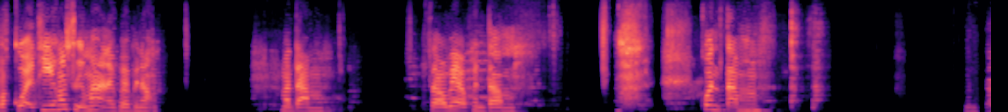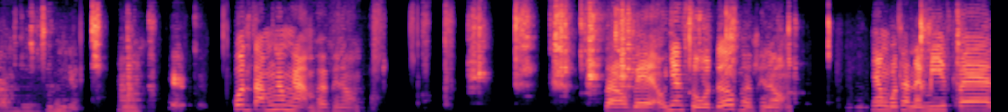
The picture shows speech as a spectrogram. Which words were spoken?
บักกล้วยที่เฮาซื้อมาเลยเพื่อนพี่น้องมาตำสาวแววเพิ่นตำคนตคุณตำมือชุดนี้ำอืมคนตำงามๆเพื่อนพี่น้องสาวแววยังโสดเด้อเพื่อนพี่น้องยังบ่ทันได้มีแฟน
